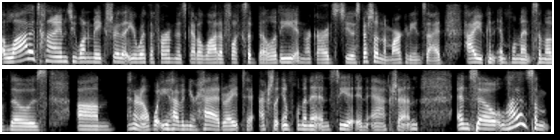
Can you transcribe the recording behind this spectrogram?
a lot of times, you want to make sure that you're with a firm that's got a lot of flexibility in regards to, especially on the marketing side how you can implement some of those um, I don't know what you have in your head, right, to actually implement it and see it in action. And so, a lot of some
